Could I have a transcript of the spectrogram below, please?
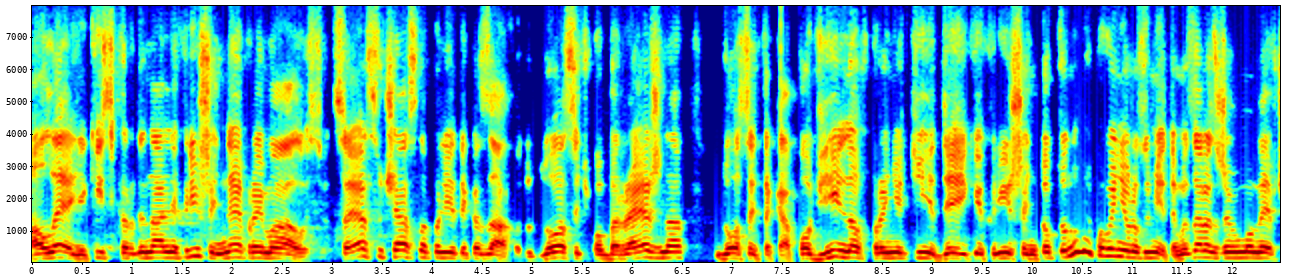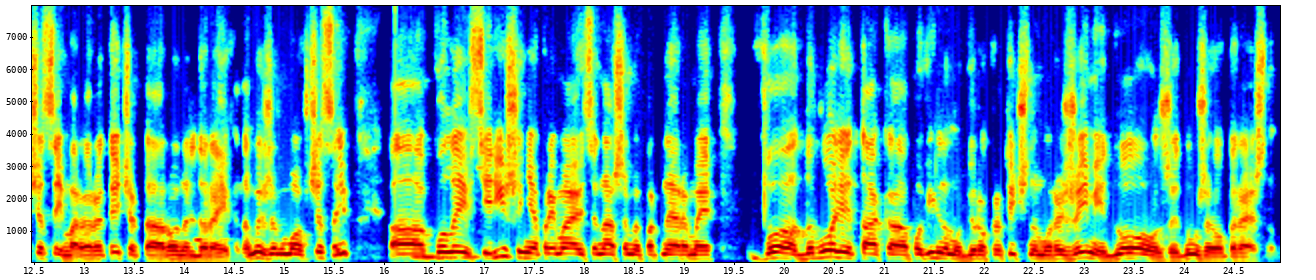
Але якісь кардинальних рішень не приймалося. Це сучасна політика заходу, досить обережна, досить така повільна в прийнятті деяких рішень. Тобто, ну ми повинні розуміти, ми зараз живемо не в часи Маргарет Тетчер та Рональда Рейгана. Ми живемо в часи, коли всі рішення приймаються нашими партнерами в доволі так повільному бюрократичному режимі, дуже дуже обережному.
